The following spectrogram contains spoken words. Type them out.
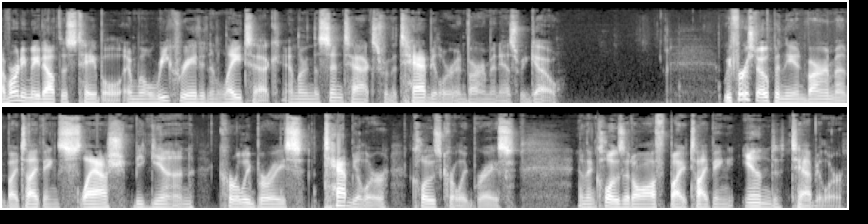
I've already made out this table, and we'll recreate it in LaTeX and learn the syntax for the tabular environment as we go. We first open the environment by typing slash begin curly brace tabular close curly brace and then close it off by typing end tabular.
